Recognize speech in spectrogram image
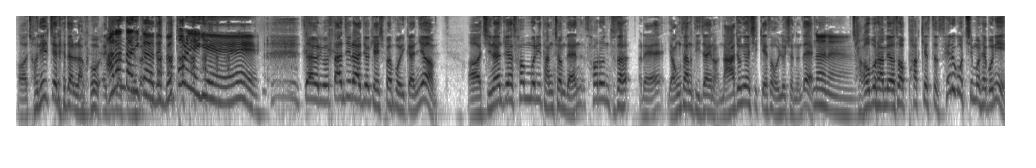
어, 전일제를 해달라고. 안. 한다니까요. 내가 몇 번을 얘기해. 자, 그리고 딴지 라디오 게시판 보니까요. 어, 지난주에 선물이 당첨된 32살의 영상 디자이너 나종현 씨께서 올려주셨는데, 네네. 작업을 하면서 팟캐스트 새로 고침을 해보니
